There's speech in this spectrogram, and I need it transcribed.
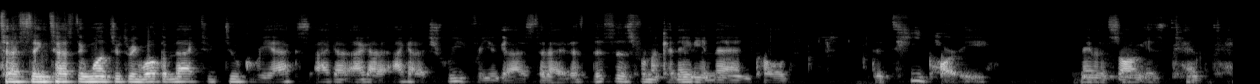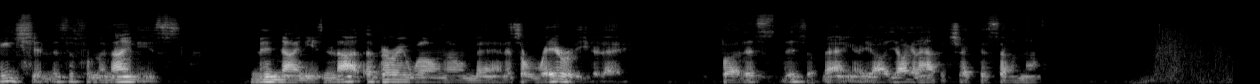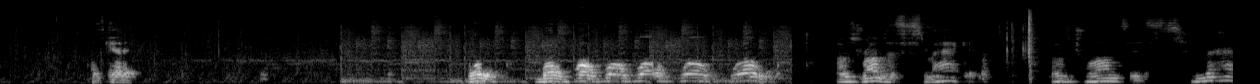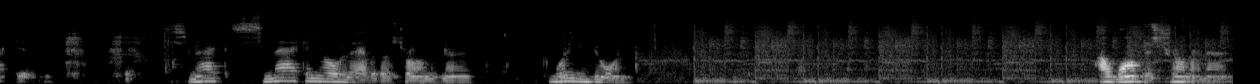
Testing, testing, one, two, three. Welcome back to Duke Reacts. I got, I got, I got a treat for you guys today. This, this is from a Canadian man called the Tea Party. The name of the song is Temptation. This is from the '90s, mid '90s. Not a very well-known band. It's a rarity today, but it's this is a banger. Y'all, y'all gonna have to check this out now. Let's get it. Whoa. Whoa, whoa, whoa, whoa, whoa, whoa. Those drums are smacking. Those drums is smacking. Smack, smacking you over there with those drums, man. What are you doing? I want this drummer, man.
